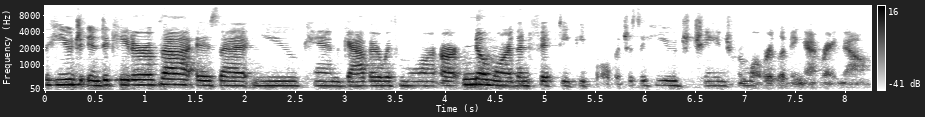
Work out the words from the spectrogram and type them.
The huge indicator of that is that you can gather with more or no more than 50 people, which is a huge change from what we're living at right now.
